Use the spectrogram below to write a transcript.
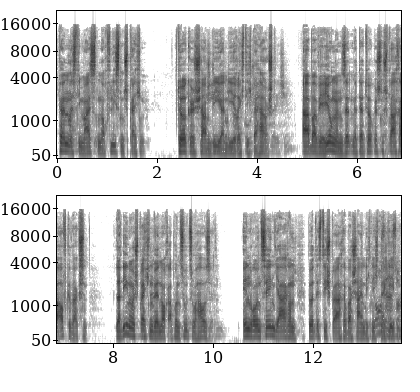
können es die meisten noch fließend sprechen. Türkisch haben die ja nie richtig beherrscht. Aber wir Jungen sind mit der türkischen Sprache aufgewachsen. Ladino sprechen wir noch ab und zu zu Hause. In rund zehn Jahren wird es die Sprache wahrscheinlich nicht mehr geben.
